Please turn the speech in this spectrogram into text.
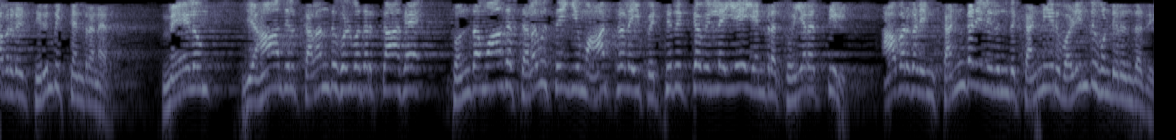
அவர்கள் திரும்பிச் சென்றனர். மேலும் ஜஹாதில் கலந்து கொள்வதற்காக சொந்தமாக செலவு செய்யும் ஆற்றலை பெற்றிருக்கவில்லையே என்ற துயரத்தில் அவர்களின் கண்களில் இருந்து கண்ணீர் வழிந்து கொண்டிருந்தது.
